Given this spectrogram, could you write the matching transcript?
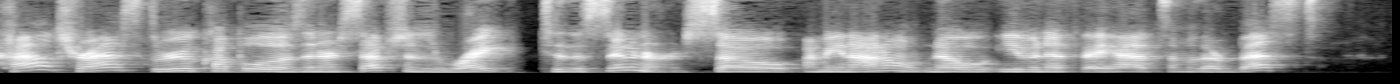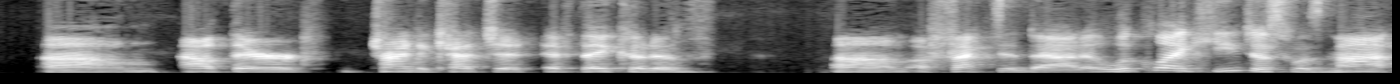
Kyle Trask threw a couple of those interceptions right to the Sooners. So, I mean, I don't know even if they had some of their best um, out there trying to catch it, if they could have um, affected that. It looked like he just was not.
